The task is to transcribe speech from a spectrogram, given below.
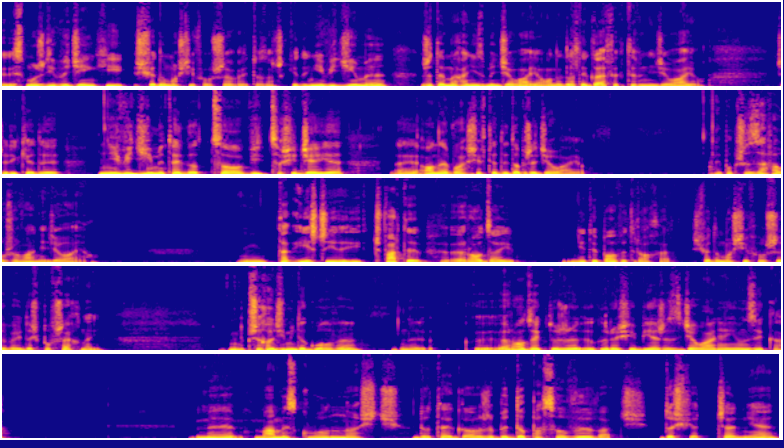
jest możliwy dzięki świadomości fałszywej. To znaczy, kiedy nie widzimy, że te mechanizmy działają, one dlatego efektywnie działają. Czyli kiedy nie widzimy tego, co, co się dzieje, e, one właśnie wtedy dobrze działają. Poprzez zafałszowanie działają. Tak, jeszcze czwarty rodzaj nietypowy trochę, świadomości fałszywej, dość powszechnej, przychodzi mi do głowy rodzaj, który, który się bierze z działania języka. My mamy skłonność do tego, żeby dopasowywać doświadczenie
